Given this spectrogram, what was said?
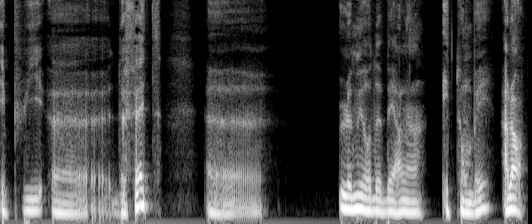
Et puis, de fait, le mur de Berlin est tombé. Alors,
